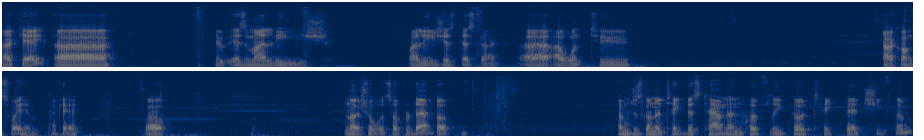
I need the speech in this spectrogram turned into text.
Okay, uh... Who is my liege? My liege is this guy. Uh, I want to... Oh, I can't sway him. Okay. Well, not sure what's up with that, but I'm just gonna take this town and hopefully go take their chiefdom.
